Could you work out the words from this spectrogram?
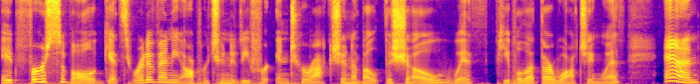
it first of all gets rid of any opportunity for interaction about the show with people that they're watching with. And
